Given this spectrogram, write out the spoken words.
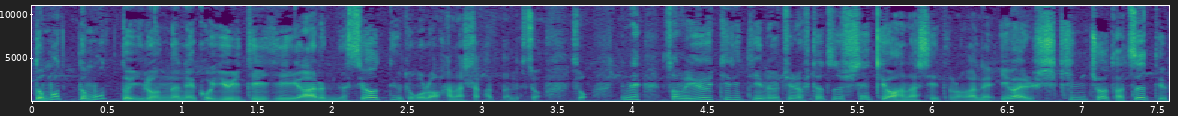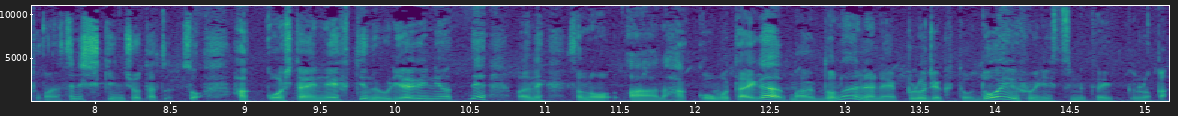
ともっともっといろんなねこうユーティリティがあるんですよっていうところを話したかったんですよ。そう。でねそのユーティリティのうちの一つとして今日話していたのがねいわゆる資金調達っていうところなんですね資金調達。そう。発行した NFT の売り上げによって、まあね、そのあの発行母体が、まあ、どのようなねプロジェクトをどういうふうに進めていくのか、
